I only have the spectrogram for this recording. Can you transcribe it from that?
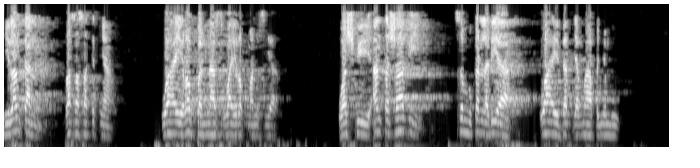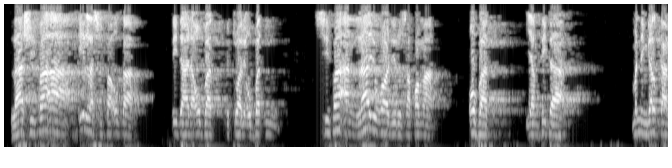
hilangkan rasa sakitnya. Wahai Rabban nas, wahai Rabb manusia. Washfi anta syafi, sembuhkanlah dia, wahai zat yang maha penyembuh. La shifa'a illa shifa'uka. Tidak ada obat kecuali obatmu. Shifa'an la yughadiru saqama. Obat yang tidak meninggalkan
